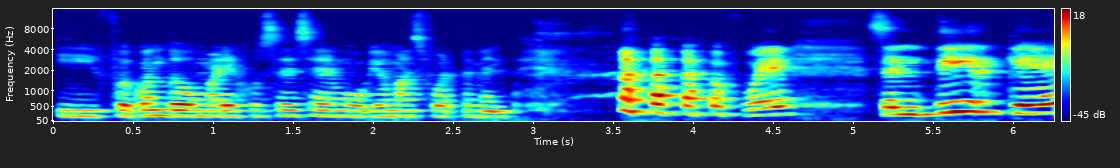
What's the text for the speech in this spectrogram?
y fue cuando María José se movió más fuertemente. fue sentir que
